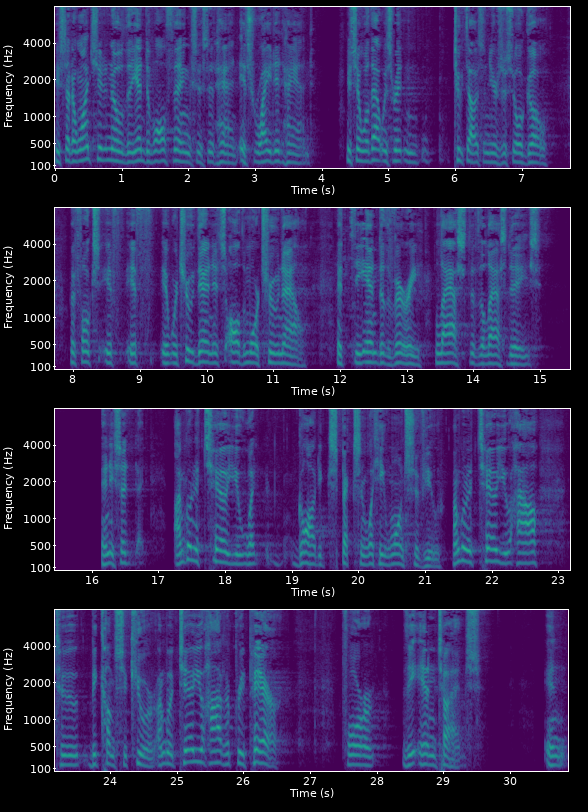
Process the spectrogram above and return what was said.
He said, I want you to know the end of all things is at hand. It's right at hand. You say, well, that was written 2,000 years or so ago. But folks, if, if it were true then, it's all the more true now. At the end of the very last of the last days. And he said, I'm going to tell you what God expects and what he wants of you. I'm going to tell you how to become secure. I'm going to tell you how to prepare for the end times. And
